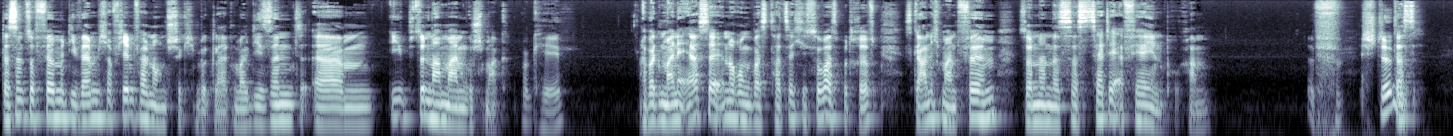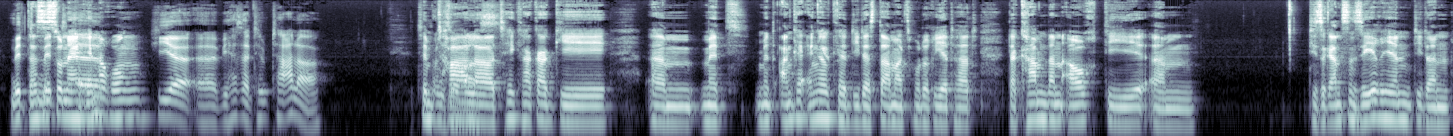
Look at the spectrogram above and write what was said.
Das sind so Filme, die werden mich auf jeden Fall noch ein Stückchen begleiten, weil die sind, ähm, die sind nach meinem Geschmack. Okay. Aber meine erste Erinnerung, was tatsächlich sowas betrifft, ist gar nicht mal ein Film, sondern das ist das ZDF-Ferienprogramm. Stimmt. Das- mit, Das mit, ist so eine äh, Erinnerung. Hier, äh, wie heißt er, Tim Thaler. Tim Thaler. TKKG, ähm, mit, mit Anke Engelke, die das damals moderiert hat. Da kamen dann auch die, ähm, diese ganzen Serien, die dann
